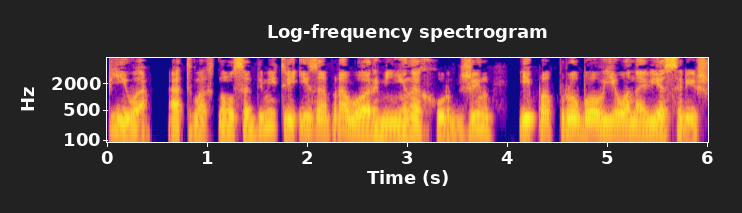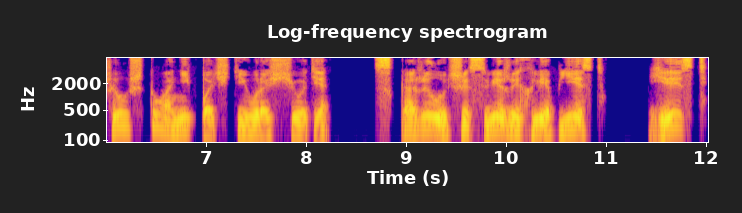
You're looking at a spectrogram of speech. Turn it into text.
пиво!» – отмахнулся Дмитрий и, забрав у армянина хурджин и попробовав его на вес, решил, что они почти в расчете. «Скажи лучше, свежий хлеб есть?» «Есть!»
